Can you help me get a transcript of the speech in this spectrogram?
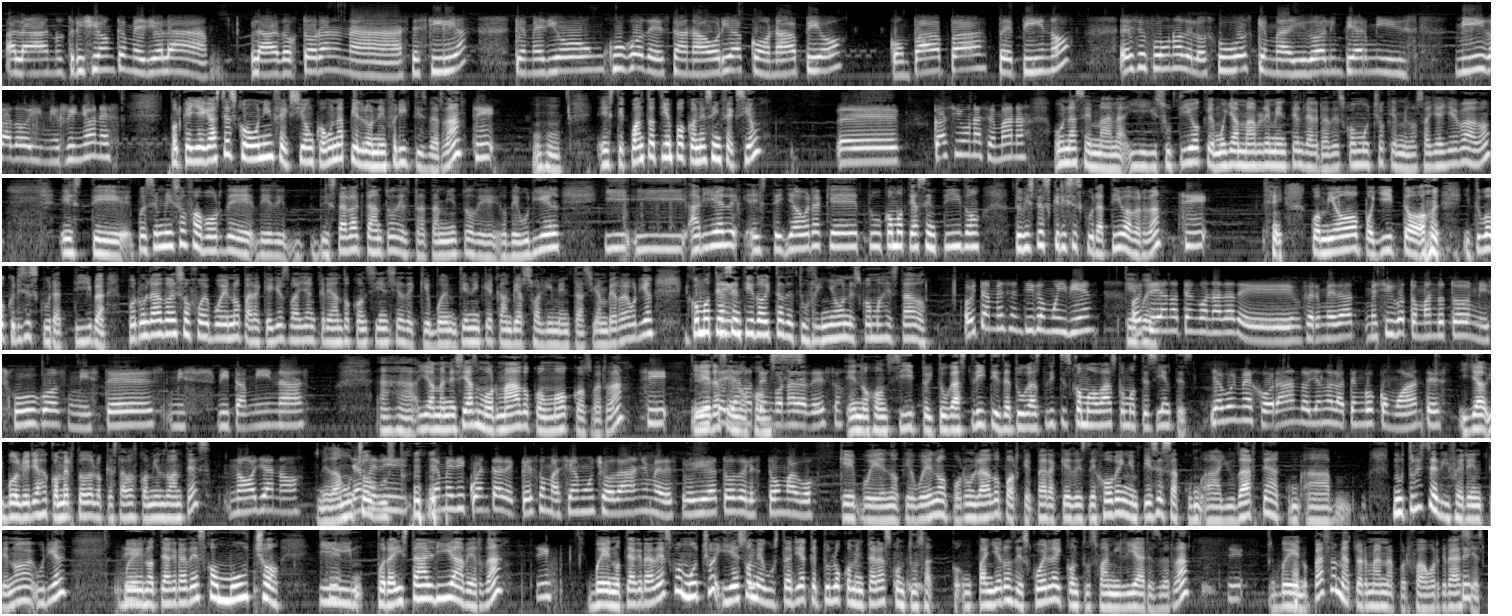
a la nutrición que me dio la la doctora Ana Cecilia, que me dio un jugo de zanahoria con apio, con papa, pepino ese fue uno de los jugos que me ayudó a limpiar mis mi hígado y mis riñones. Porque llegaste con una infección, con una pielonefritis, ¿verdad? Sí. Este, ¿cuánto tiempo con esa infección? Eh, Casi una semana. Una semana. Y su tío, que muy amablemente le agradezco mucho que me los haya llevado, este, pues me hizo favor de, de, estar al tanto del tratamiento de, de Uriel. Y, y, Ariel, este, ¿y ahora qué tú, cómo te has sentido? Tuviste crisis curativa, ¿verdad? Sí, comió pollito y tuvo crisis curativa. Por un lado, eso fue bueno para que ellos vayan creando conciencia de que bueno, tienen que cambiar su alimentación, ¿verdad, Uriel? ¿Y cómo te has sentido ahorita de tus riñones? ¿Cómo has estado? Ahorita me he sentido muy bien. ahorita ya no tengo nada de enfermedad. Me sigo tomando todos mis jugos, mis tés, mis vitaminas. Ajá, y amanecías mormado con mocos, ¿verdad? Sí, y eras ya no tengo nada de eso. Enojoncito. ¿Y tu gastritis? ¿De tu gastritis cómo vas? ¿Cómo te sientes? Ya voy mejorando, ya no la tengo como antes. ¿Y ya volverías a comer todo lo que estabas comiendo antes? No, ya no. Me da mucho gusto. ya me di cuenta de que eso me hacía mucho daño, me destruía todo el estómago. Qué bueno, qué bueno, por un lado, porque para que desde joven empieces a, ayudarte a, nutrirte diferente, ¿no, Uriel? Bueno, te agradezco mucho. Y por ahí está Lía, ¿verdad? Sí. Bueno, te agradezco mucho y eso me gustaría que tú lo comentaras con tus compañeros de escuela y con tus familiares, ¿verdad? Sí. Bueno, pásame a tu hermana, por favor, gracias.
